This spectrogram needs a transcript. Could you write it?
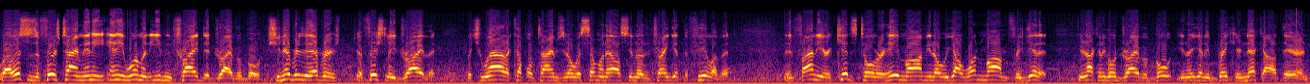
Well, this is the first time any, any woman even tried to drive a boat. She never did ever officially drive it, but she went out a couple times, you know, with someone else, you know, to try and get the feel of it. Then finally her kids told her, hey, Mom, you know, we got one mom, forget it. You're not going to go drive a boat, you know, you're going to break your neck out there. And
